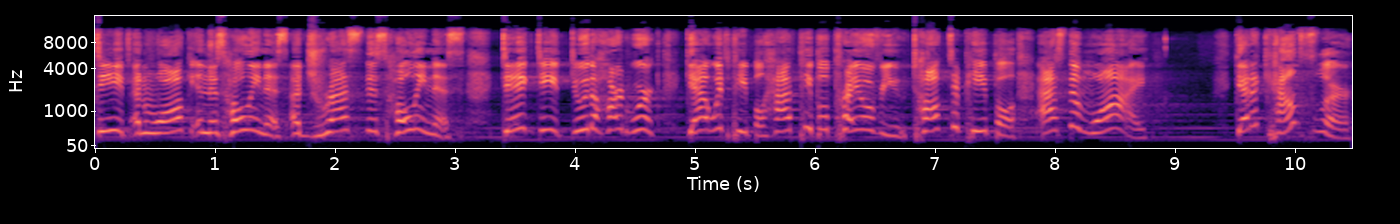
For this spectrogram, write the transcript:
deep and walk in this holiness, address this holiness. Dig deep, do the hard work, get with people, have people pray over you, talk to people, ask them why. Get a counselor.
